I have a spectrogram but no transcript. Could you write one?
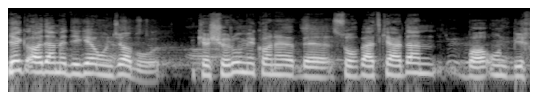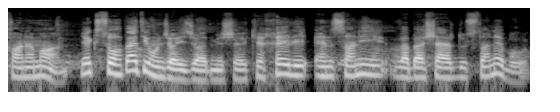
یک آدم دیگه اونجا بود. که شروع می‌کنه به صحبت کردن با اون بی خانمان یک صحبتی اونجا ایجاد میشه که خیلی انسانی و بشر دوستانه بود.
